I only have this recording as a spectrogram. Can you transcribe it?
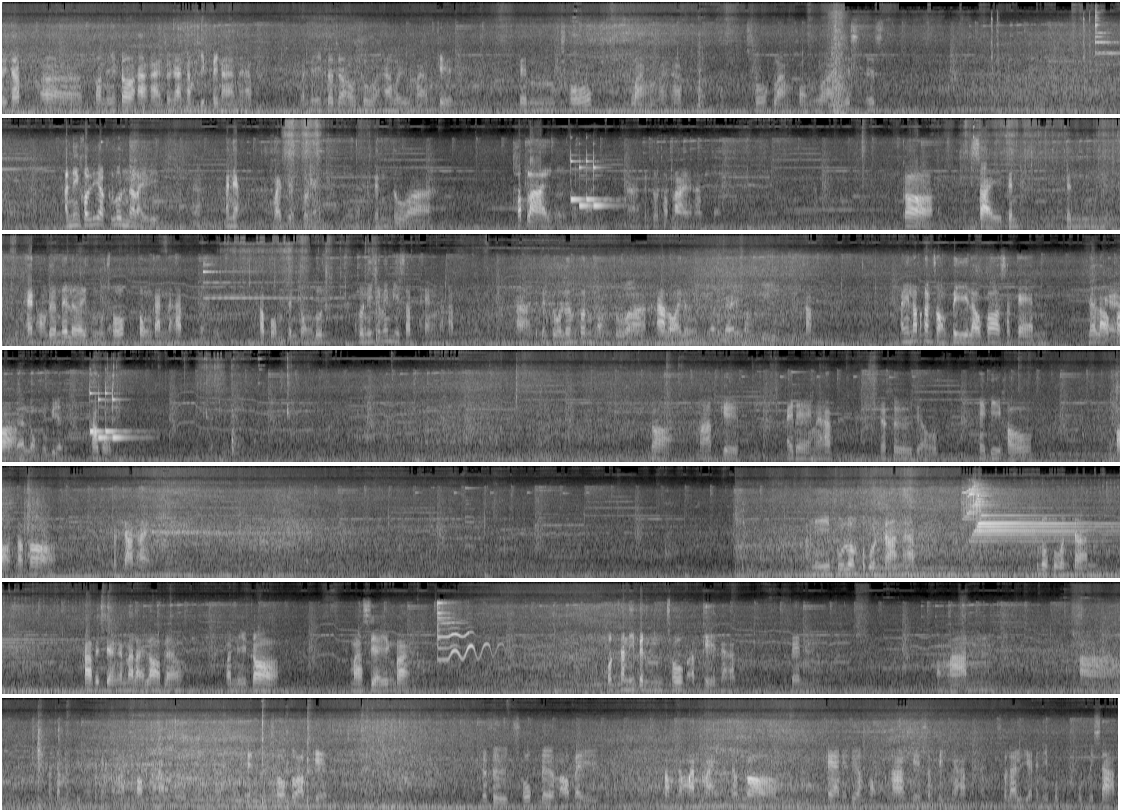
ดีครับอตอนนี้ก็ห่างหายจากการทำคลิปไปนานนะครับ วันนี้ก็จะเอาตัว500มาอัปเกรด เป็นโชคหลังนะครับ โชคหลังของ YSS อันนี้เขาเรียกรุ่นอะไรพี่นะอันเนี้ย YSS ตัวเนี้ย เป็นตัวท็อปไลน์ อ่า เป็นตัวท็อปไลน์นะครับ ก็ใส่เป็นเป็น แทนของเดิมได้เลยหูโชคตรงกันนะครับ ครับผมเป็นตรงรุ่น ตัวนี้จะไม่มีซับแทงนะครับอ่าจะเป็นตัวเริ่มต้นของตัว 500 เลยใช้สองปีครับ อันนี้รับประกัน 2 ปีเราก็สแกน แล้วเราก็แล้วลงทะเบียนครับผมก็มาอัปเกรดไอแดงนะครับ ก็คือเดี๋ยวให้พี่เขาถอดแล้วก็จัดการให้ นี้ผู้ร่วมกระบวนการนะครับ ผู้ร่วมกระบวนการพาไปเสียเงินมาหลายรอบแล้ว วันนี้ก็มาเสียเองบ้างรถคันนี้เป็นโชคอัปเกรดนะครับ เป็นของร้านอ่าก็จะไม่ผิดน่าจะเป็นของร้านท็อปนะครับ เป็นโชคตัวอัปเกรด ก็คือโชคเดิมเอาไปทำน้ำมันใหม่แล้วก็ แก้ในเรื่องของค่าเคสปริงนะครับ ส่วนรายละเอียดอันนี้ผมผมไม่ทราบ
